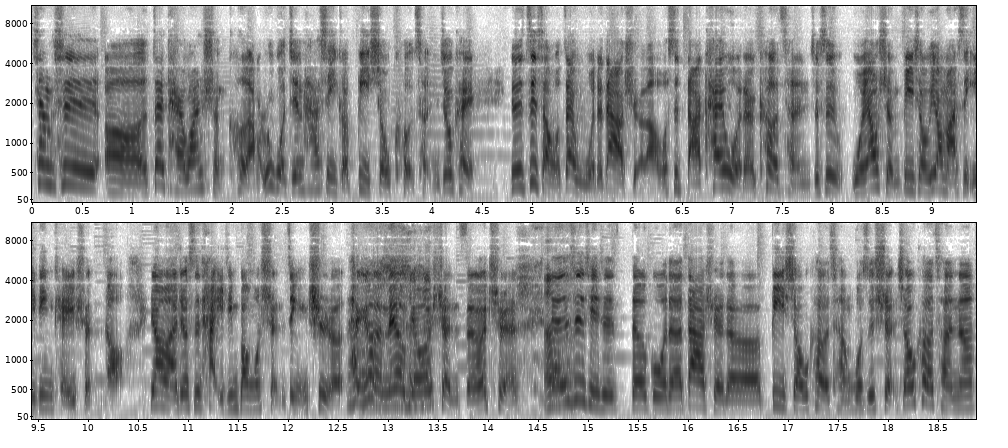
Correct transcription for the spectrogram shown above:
像是呃，在台湾选课啊，如果今天它是一个必修课程，你就可以。就是至少我在我的大学啦，我是打开我的课程，就是我要选必修，要么是一定可以选到，要么就是他已经帮我选进去了，他根本没有给我选择权。但是其实德国的大学的必修课程或是选修课程呢，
